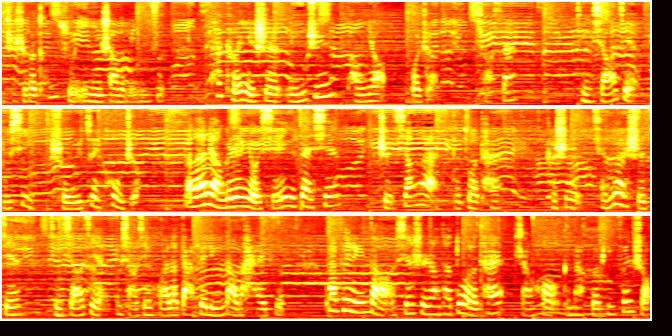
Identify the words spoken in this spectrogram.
只是个通俗意义上的名字，她可以是邻居、朋友或者小三。景小姐不幸属于最后者。本来两个人有协议在先，只相爱不做胎。可是前段时间，景小姐不小心怀了大飞领导的孩子，大飞领导先是让她堕了胎，然后跟她和平分手，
